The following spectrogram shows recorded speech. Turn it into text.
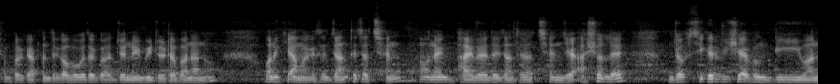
সম্পর্কে আপনাদেরকে অবগত করার জন্য এই ভিডিওটা বানানো। অনেকে আমার কাছে জানতে চাচ্ছেন, অনেক ভাই ভাইদের জানতে চাচ্ছেন যে আসলে জব সিকার ভিসা এবং ডি ওয়ান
